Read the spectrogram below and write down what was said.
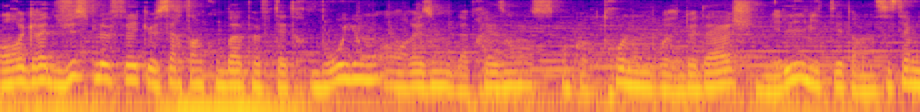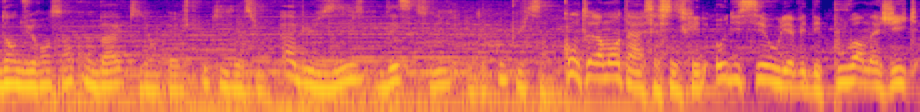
On regrette juste le fait que certains combats peuvent être brouillons en raison de la présence encore trop nombreuse de dash, mais limitée par un système d'endurance en combat qui empêche l'utilisation abusive d'esquive et de coups puissants. Contrairement à Assassin's Creed Odyssey où il y avait des pouvoirs magiques,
